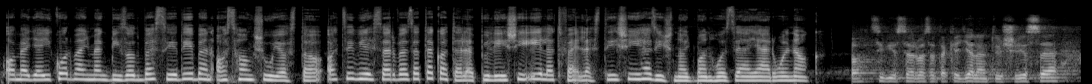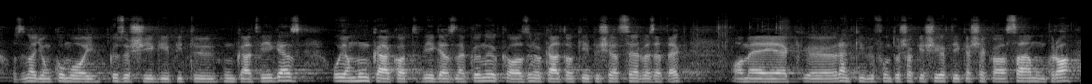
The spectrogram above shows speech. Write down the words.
A megyei kormány megbízott beszédében azt hangsúlyozta, a civil szervezetek a települési életfejlesztéséhez is nagyban hozzájárulnak. A civil szervezetek egy jelentős része az nagyon komoly közösségépítő munkát végez. Olyan munkákat végeznek önök, az önök által képviselt szervezetek, amelyek rendkívül fontosak és értékesek a számunkra.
